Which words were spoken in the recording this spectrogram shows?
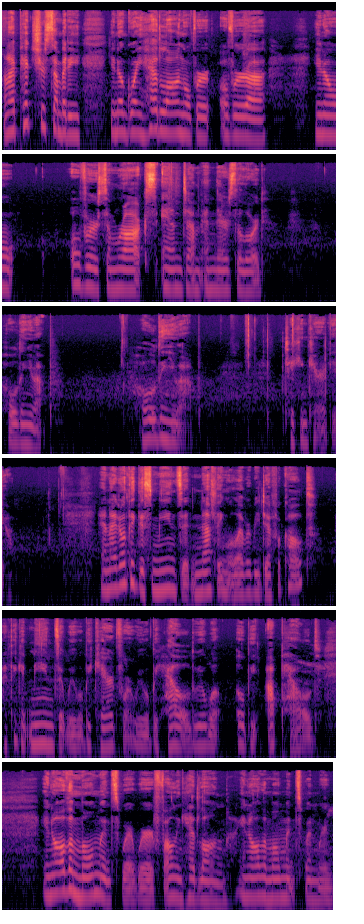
And I picture somebody, you know, going headlong over, over, uh, you know, over some rocks, and um, and there's the Lord holding you up, holding you up taking care of you. And I don't think this means that nothing will ever be difficult. I think it means that we will be cared for, we will be held, we will, will be upheld in all the moments where we're falling headlong, in all the moments when we're,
